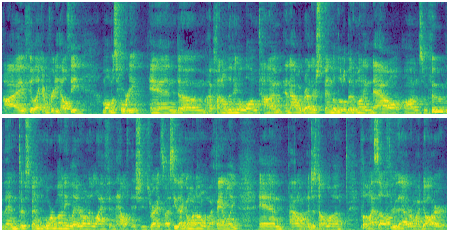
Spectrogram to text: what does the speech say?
I feel like I'm pretty healthy. I'm almost 40 and um, I plan on living a long time and I would rather spend a little bit of money now on some food than to spend more money later on in life in health issues, right? So I see that going on with my family and I don't, I just don't want to put myself through that or my daughter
